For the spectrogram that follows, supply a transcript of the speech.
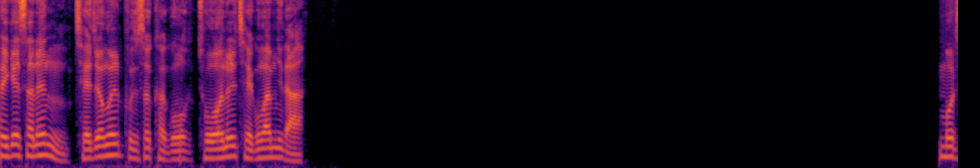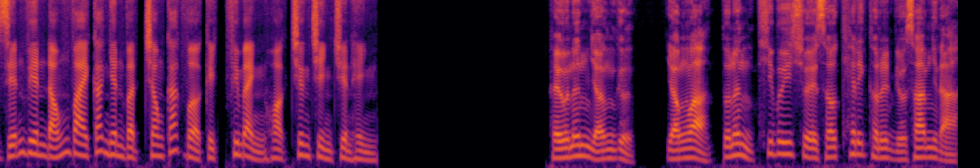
회계사는 재정을 분석하고 조언을 제공합니다. Một diễn viên đóng vai các nhân vật trong các vở kịch, phim ảnh hoặc chương trình truyền hình. 배우는 연극, 영화 또는 TV쇼에서 캐릭터를 묘사합니다.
